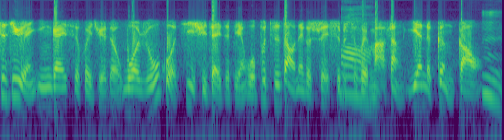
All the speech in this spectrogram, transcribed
司机员应该是会觉得，我如果继续在这边，我不知道那个水是不是会哦马上淹得更高，嗯，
